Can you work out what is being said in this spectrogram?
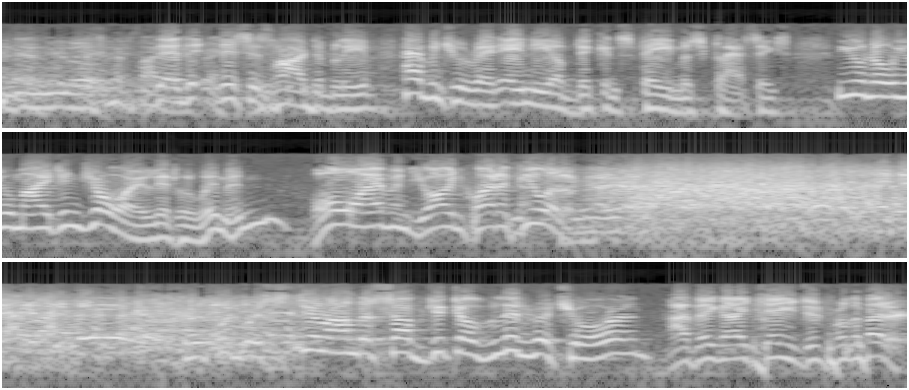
Th- This is hard to believe. Haven't you read any of Dickens' famous classics? You know you might enjoy Little Women. Oh, I've enjoyed quite a few of them. But we're still on the subject of literature. I think I changed it for the better.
